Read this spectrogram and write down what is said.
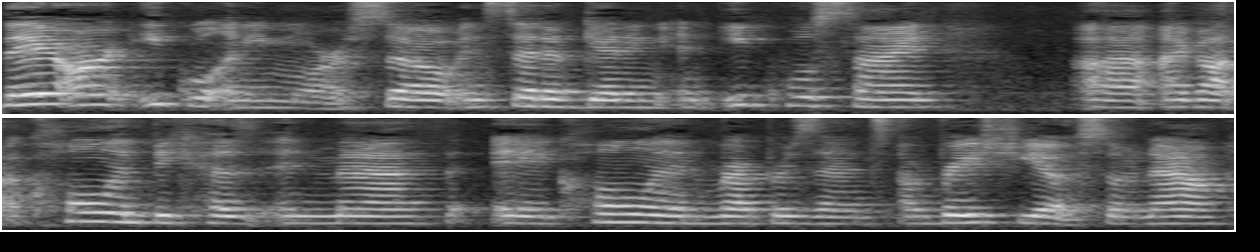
they aren't equal anymore. So instead of getting an equal sign, uh, I got a colon because in math a colon represents a ratio so now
